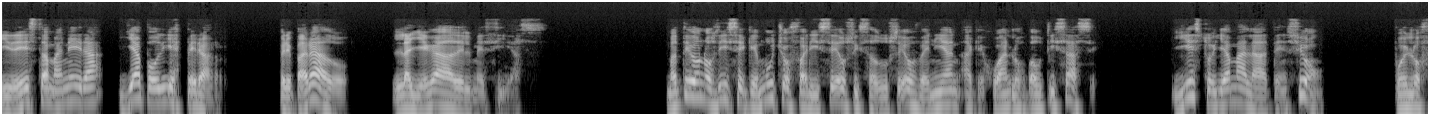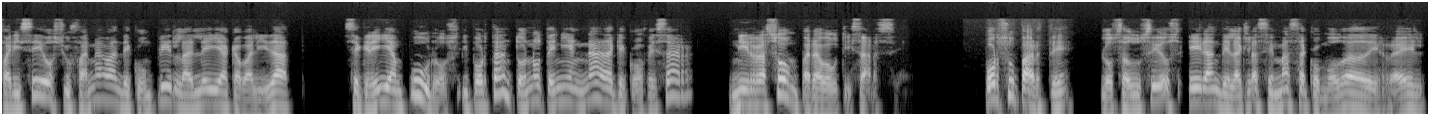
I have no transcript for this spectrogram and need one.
y de esta manera ya podía esperar, preparado, la llegada del Mesías. Mateo nos dice que muchos fariseos y saduceos venían a que Juan los bautizase, y esto llama la atención, pues los fariseos se ufanaban de cumplir la ley a cabalidad, se creían puros y por tanto no tenían nada que confesar ni razón para bautizarse. Por su parte, los saduceos eran de la clase más acomodada de Israel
